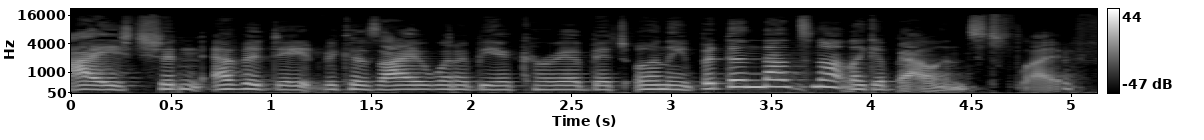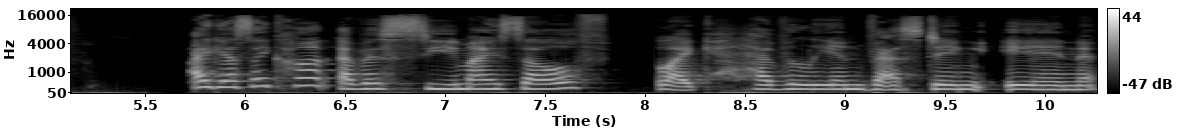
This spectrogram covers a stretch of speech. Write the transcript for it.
I shouldn't ever date because I want to be a career bitch only. But then that's not like a balanced life. I guess I can't ever see myself like heavily investing in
